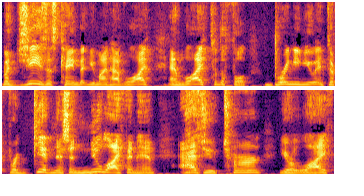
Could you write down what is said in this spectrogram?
But Jesus came that you might have life and life to the full, bringing you into forgiveness and new life in him as you turn your life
